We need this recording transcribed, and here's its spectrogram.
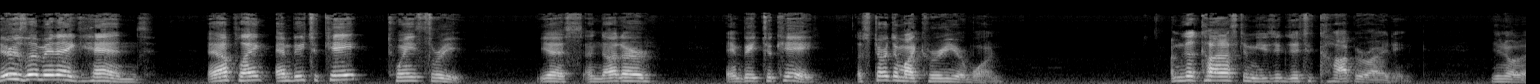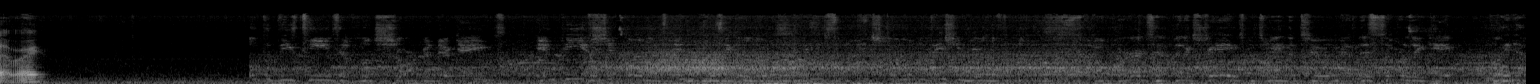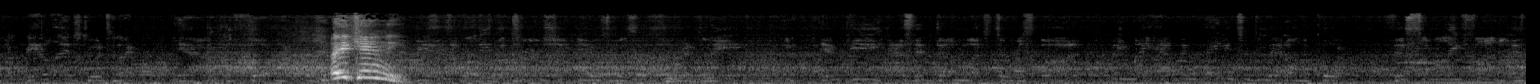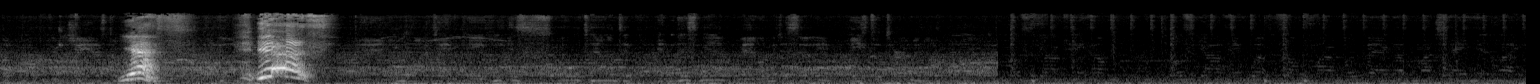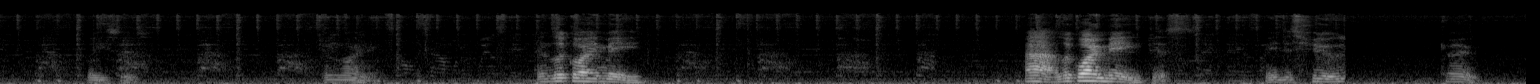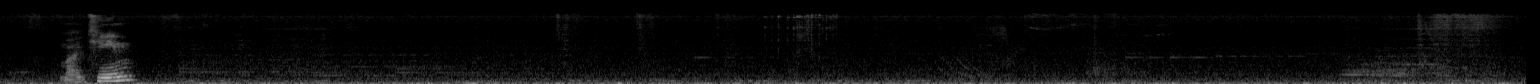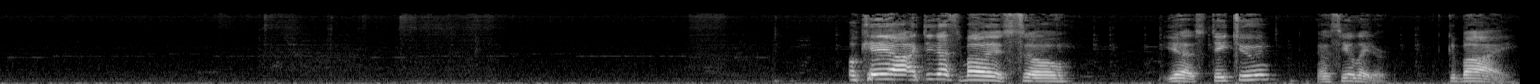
Here's Lemonade Hand, and I'm playing MB2K 23. Yes, another MB2K. The start of my career one. I'm gonna cut off the music due to copywriting. You know that, right? The perfect chance to Yes! Yes! Me. Faces. And lining. And look what I made. Ah, look what I made this. Made this shoes. Okay. My team. Okay, uh, I think that's about it. So, yeah, stay tuned, and I'll see you later. Goodbye.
